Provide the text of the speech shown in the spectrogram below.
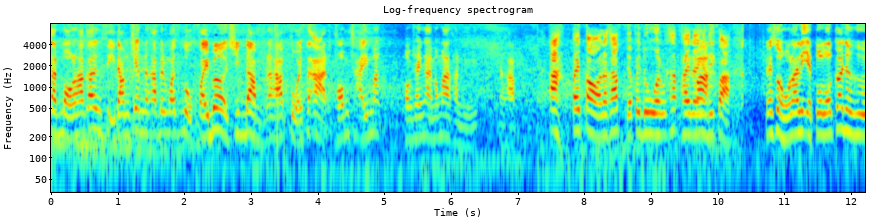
ตันหมอกนะครับก็เป็นสีดำเข้มนะครับ เป็นวัสดุไฟเบอร์ชิ้นดำนะครับ สวยสะอาดพร้อมใช้มากพร้อมใช้งานมากๆคันนี้นะครับอะไปต่อนะครับ เดี๋ยวไปดูกันครับภายในกันไปดีกว่า ในส่วนของรายละเอียดตัวรถก็จะคือ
